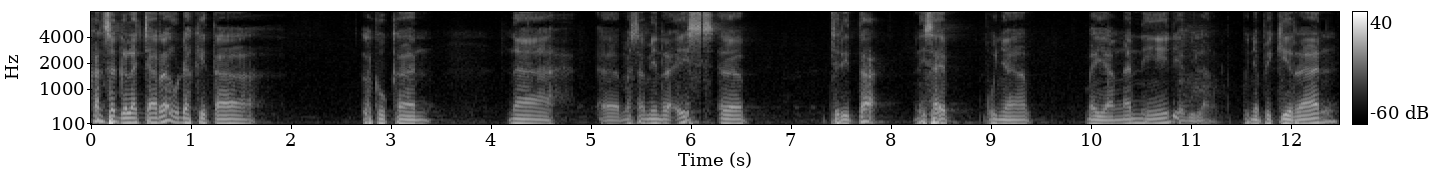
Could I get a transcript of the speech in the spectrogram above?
kan segala cara udah kita lakukan. Nah, e, Mas Amin Rais cerita, ini saya punya bayangan nih dia bilang punya pikiran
